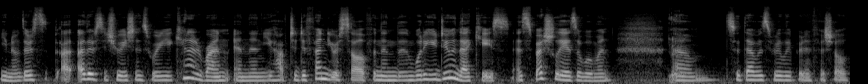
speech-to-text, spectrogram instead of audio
you know there's other situations where you cannot run and then you have to defend yourself and then, then what do you do in that case especially as a woman Yeah. um, so that was really beneficial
